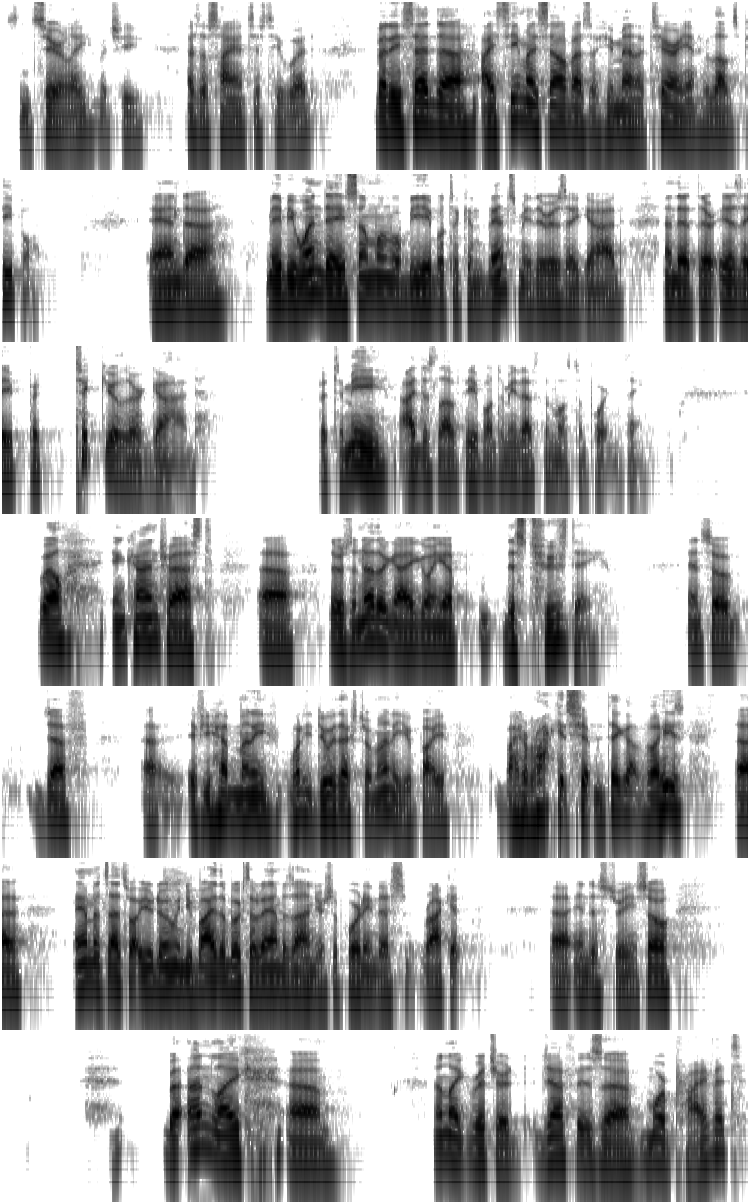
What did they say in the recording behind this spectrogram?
sincerely, which he, as a scientist, he would. But he said, uh, I see myself as a humanitarian who loves people. And uh, Maybe one day someone will be able to convince me there is a God and that there is a particular God. But to me, I just love people, and to me, that's the most important thing. Well, in contrast, uh, there's another guy going up this Tuesday. And so, Jeff, uh, if you have money, what do you do with extra money? You buy, buy a rocket ship and take off. Well, he's. Uh, Amazon, that's what you're doing when you buy the books of Amazon. You're supporting this rocket uh, industry. So, but unlike um, unlike Richard, Jeff is uh, more private,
